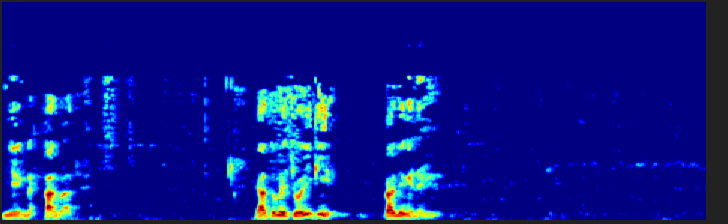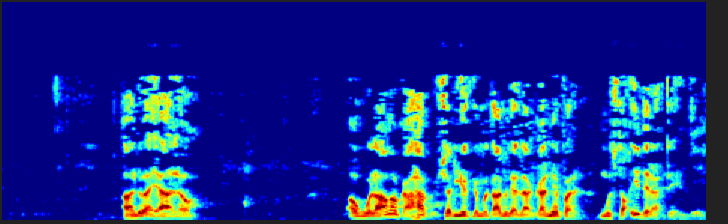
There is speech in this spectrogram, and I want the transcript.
یہ خاص بات ہے۔ کیا تم نے چوری کی؟ کہہ دے گی نہیں۔ آلو یا لو اور غلاموں کا حق شریعت کے مطابق ادا کرنے پر مستعد رہتے ہیں۔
